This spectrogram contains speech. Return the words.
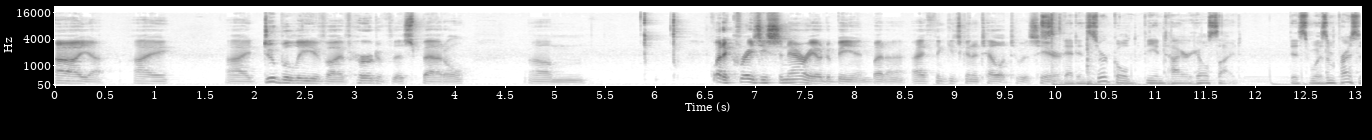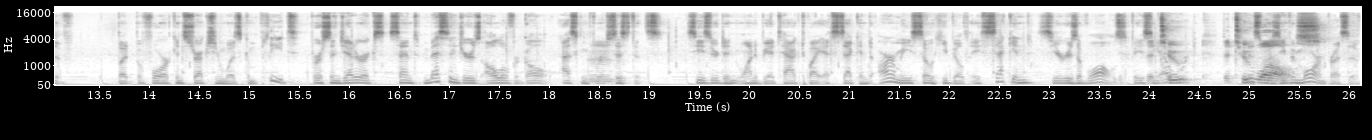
Uh, yeah, I, I do believe I've heard of this battle. Um, quite a crazy scenario to be in, but uh, I think he's going to tell it to us here. that encircled the entire hillside. This was impressive. But before construction was complete, Vercingetorix sent messengers all over Gaul asking for assistance. Caesar didn't want to be attacked by a second army, so he built a second series of walls facing The two, outward. the two this walls. was even more impressive.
